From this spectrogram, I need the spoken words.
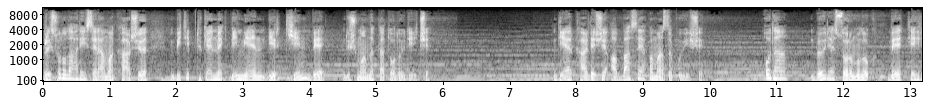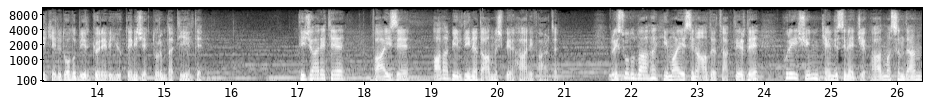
Resulullah Aleyhisselam'a karşı bitip tükenmek bilmeyen bir kin ve düşmanlıkla doluydu içi. Diğer kardeşi Abbas da yapamazdı bu işi. O da böyle sorumluluk ve tehlikeli dolu bir görevi yüklenecek durumda değildi. Ticarete, faize, alabildiğine dalmış bir hali vardı. Resulullah'ı himayesine aldığı takdirde Kureyş'in kendisine cephe almasından,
